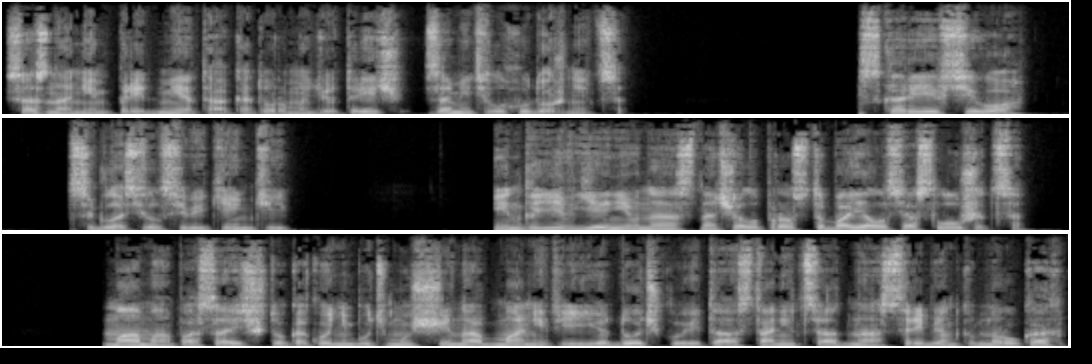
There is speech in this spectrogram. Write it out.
Сознанием предмета, о котором идет речь, заметила художница. «Скорее всего», — согласился Викентий. Инга Евгеньевна сначала просто боялась ослушаться. Мама, опасаясь, что какой-нибудь мужчина обманет ее дочку, и та останется одна с ребенком на руках,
